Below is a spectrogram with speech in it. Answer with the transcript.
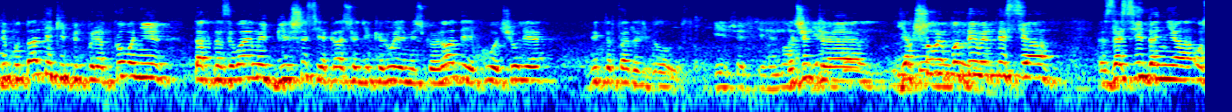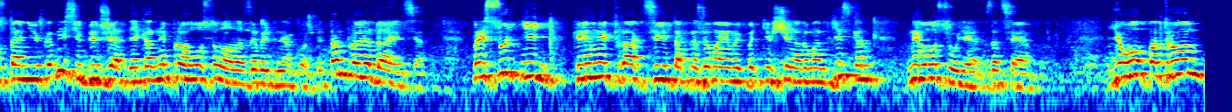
депутати, які підпорядковані так називаємій більшості, яка сьогодні керує міською радою, яку очолює Віктор Федорович Білоусов. Більшості немає. Значить, е, якщо ви подивитеся засідання останньої комісії бюджетної, яка не проголосувала за виділення коштів, там проглядається присутній керівник фракції, так називаємої батьківщина Роман Діскан, не голосує за це. Його патрон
